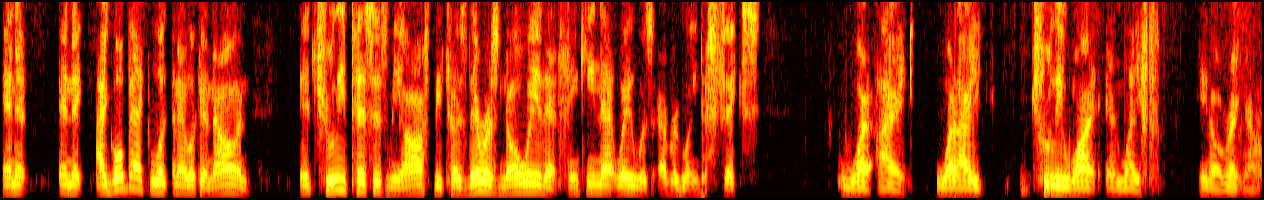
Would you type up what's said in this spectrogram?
and it and it, i go back look and i look at it now and it truly pisses me off because there was no way that thinking that way was ever going to fix what i what i truly want in life you know right now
